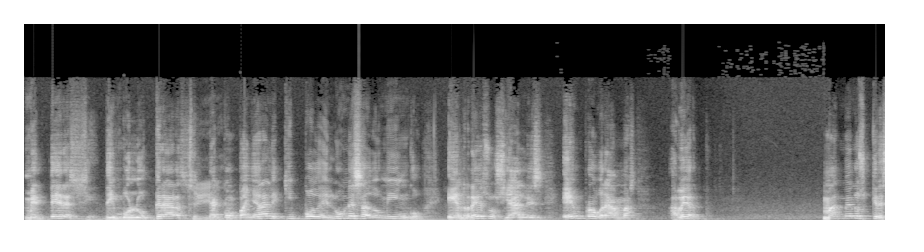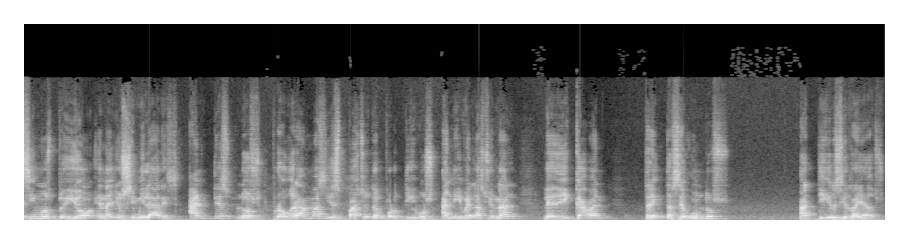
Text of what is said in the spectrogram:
meterse, de involucrarse, Sí. de acompañar al equipo de lunes a domingo en redes sociales, en programas, a ver, más o menos crecimos tú y yo en años similares. Antes los programas y espacios deportivos a nivel nacional le dedicaban 30 segundos a Tigres y Rayados.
